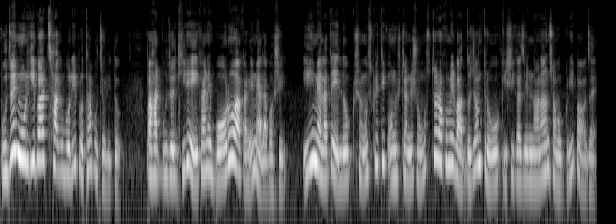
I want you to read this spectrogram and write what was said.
পুজোয় মুরগি বা ছাগ বলি প্রথা প্রচলিত। পাহাড় পুজোয় ঘিরে এখানে বড় আকারে মেলা বসে। এই মেলাতে লোক সাংস্কৃতিক অনুষ্ঠানে সমস্ত রকমের বাদ্যযন্ত্র ও কৃষিকাজের নানান সামগ্রী পাওয়া যায়।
